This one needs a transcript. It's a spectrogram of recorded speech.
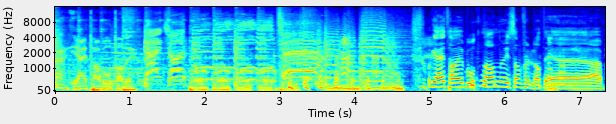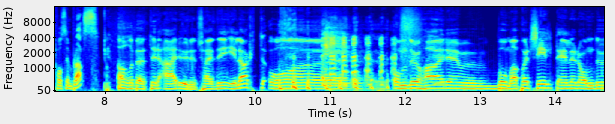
Fra. Jeg tar bota di. Jeg tar boten. Og Geir tar boten han hvis han føler at det er på sin plass. Alle bøter er urettferdig ilagt, og øh, om du har øh, bomma på et skilt, eller om du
